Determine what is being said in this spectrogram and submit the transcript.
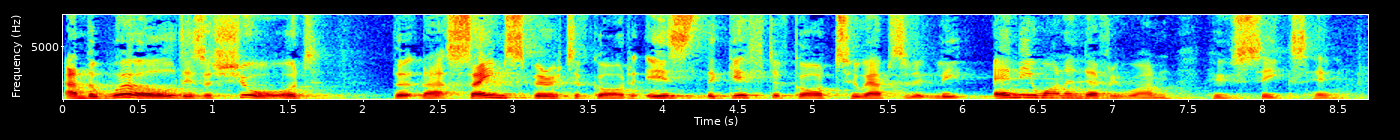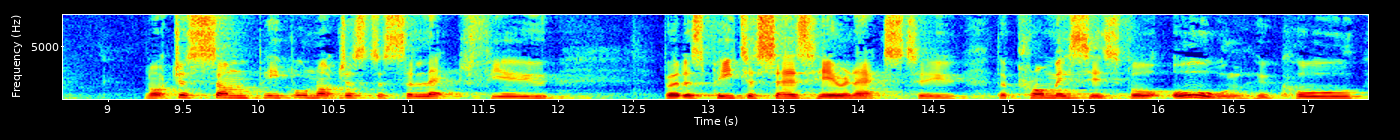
And the world is assured that that same Spirit of God is the gift of God to absolutely anyone and everyone who seeks Him. Not just some people, not just a select few, but as Peter says here in Acts 2, the promise is for all who call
